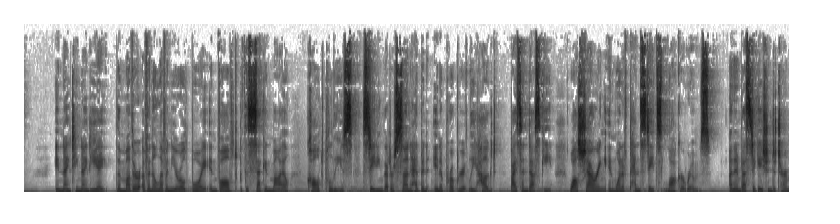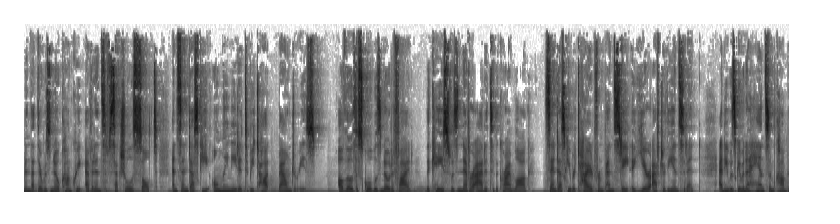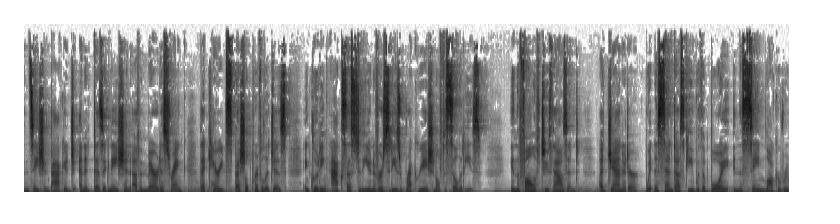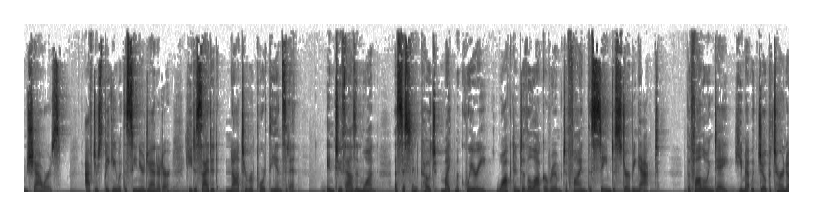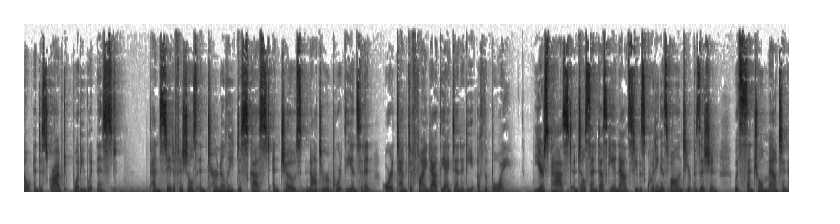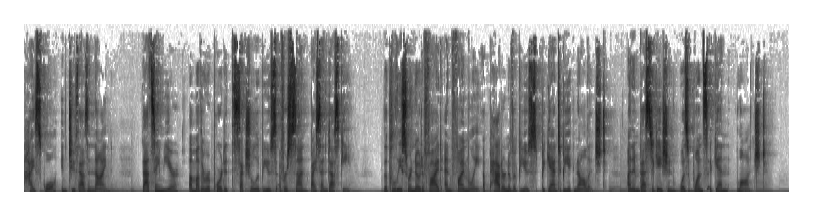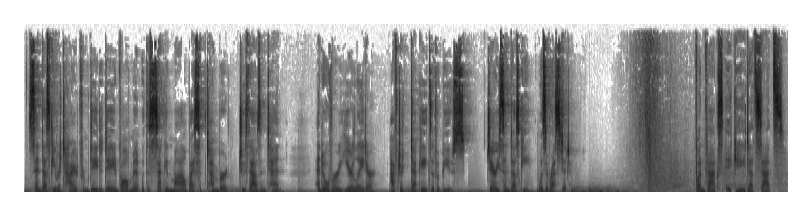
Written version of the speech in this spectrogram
In 1998, the mother of an 11 year old boy involved with the second mile called police stating that her son had been inappropriately hugged by Sandusky while showering in one of Penn State's locker rooms. An investigation determined that there was no concrete evidence of sexual assault, and Sandusky only needed to be taught boundaries. Although the school was notified, the case was never added to the crime log. Sandusky retired from Penn State a year after the incident, and he was given a handsome compensation package and a designation of emeritus rank that carried special privileges, including access to the university's recreational facilities. In the fall of 2000, a janitor witnessed Sandusky with a boy in the same locker room showers. After speaking with the senior janitor, he decided not to report the incident. In 2001, assistant coach Mike McQueary walked into the locker room to find the same disturbing act. The following day, he met with Joe Paterno and described what he witnessed. Penn State officials internally discussed and chose not to report the incident or attempt to find out the identity of the boy. Years passed until Sandusky announced he was quitting his volunteer position with Central Mountain High School in 2009. That same year, a mother reported the sexual abuse of her son by Sandusky. The police were notified, and finally, a pattern of abuse began to be acknowledged. An investigation was once again launched. Sandusky retired from day to day involvement with the second mile by September 2010. And over a year later, after decades of abuse, Jerry Sandusky was arrested. Fun facts, aka death stats.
